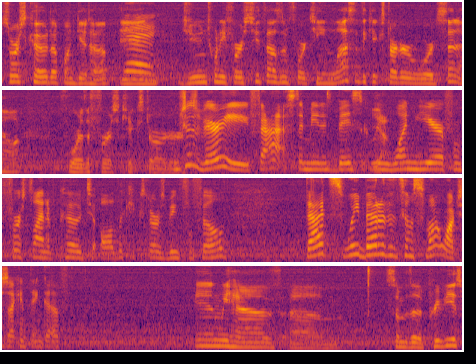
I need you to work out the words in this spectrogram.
source code up on GitHub. Yay. And June 21st, 2014, last of the Kickstarter rewards sent out for the first Kickstarter. Which is very fast. I mean, it's basically Yeah. one year from first line of code to all the Kickstarters being fulfilled. That's way better than some smartwatches I can think of. And we have um, some of the previous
